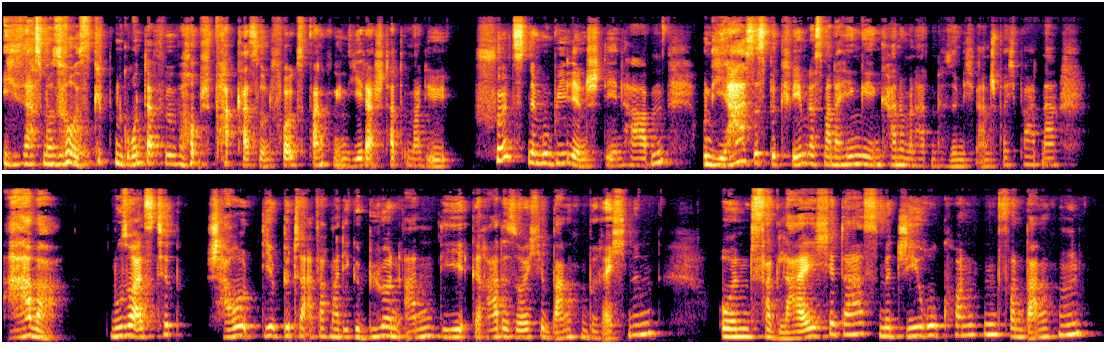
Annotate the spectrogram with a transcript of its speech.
ich sag's mal so, es gibt einen Grund dafür, warum Sparkasse und Volksbanken in jeder Stadt immer die schönsten Immobilien stehen haben. Und ja, es ist bequem, dass man da hingehen kann und man hat einen persönlichen Ansprechpartner. Aber nur so als Tipp, schau dir bitte einfach mal die Gebühren an, die gerade solche Banken berechnen und vergleiche das mit Girokonten von Banken,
